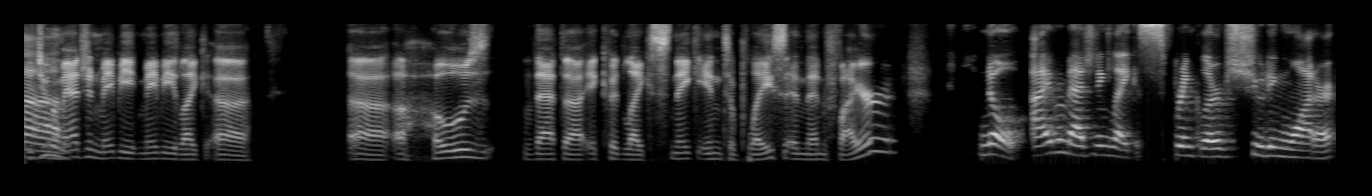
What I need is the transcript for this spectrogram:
Did you Um, imagine maybe maybe like uh uh a hose that uh it could like snake into place and then fire? No, I'm imagining like sprinkler shooting water,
